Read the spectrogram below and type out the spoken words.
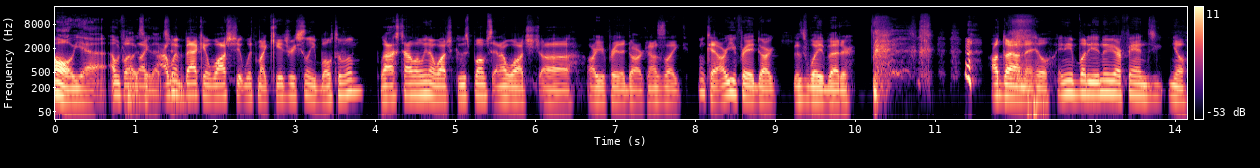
Oh yeah, I would But probably like, say that. I went back and watched it with my kids recently, both of them. Last Halloween, I watched Goosebumps and I watched uh, Are You Afraid of the Dark, and I was like, okay, Are You Afraid of the Dark is way better. I'll die on that hill. Anybody, any of our fans, you know,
